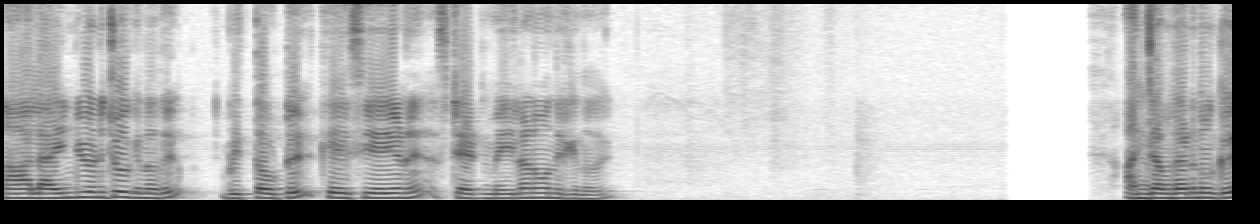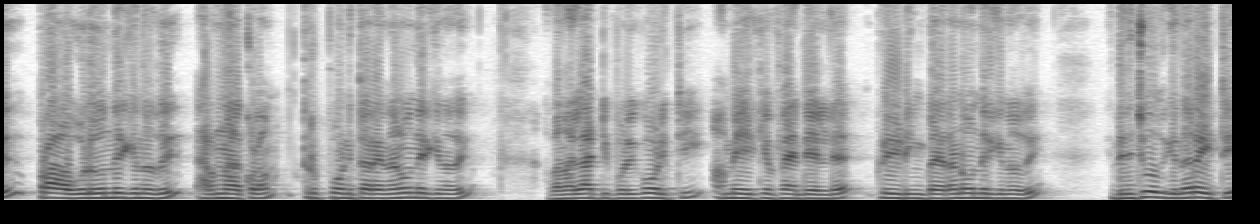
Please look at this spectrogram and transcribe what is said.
നാലായിരം രൂപയാണ് ചോദിക്കുന്നത്. വിത്തൗട്ട് കെ സി ഐ ആണ് സ്റ്റേറ്റ് മെയിലാണ് വന്നിരിക്കുന്നത്. അഞ്ചാമതായിട്ട് നമുക്ക് പ്രാവുകൾ വന്നിരിക്കുന്നത് എറണാകുളം തൃപ്പൂണിത്തറ എന്നാണ് വന്നിരിക്കുന്നത്. അപ്പോൾ നല്ല അടിപൊളി ക്വാളിറ്റി അമേരിക്കൻ ഫാന്റേലിന്റെ ബ്രീഡിംഗ് പെയറാണ് വന്നിരിക്കുന്നത്. ഇതിന് ചോദിക്കുന്ന റേറ്റ്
